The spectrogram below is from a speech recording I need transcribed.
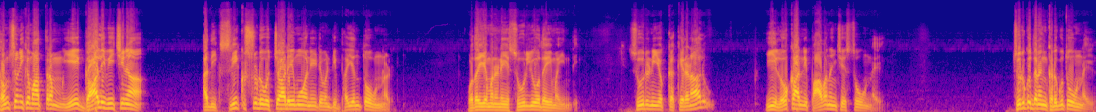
కంసునికి మాత్రం ఏ గాలి వీచినా అది శ్రీకృష్ణుడు వచ్చాడేమో అనేటువంటి భయంతో ఉన్నాడు. ఉదయముననే సూర్యోదయమైంది. సూర్యుని యొక్క కిరణాలు ఈ లోకాన్ని పావనం చేస్తూ ఉన్నాయి. చురుకుదనం కడుగుతూ ఉన్నాయి.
